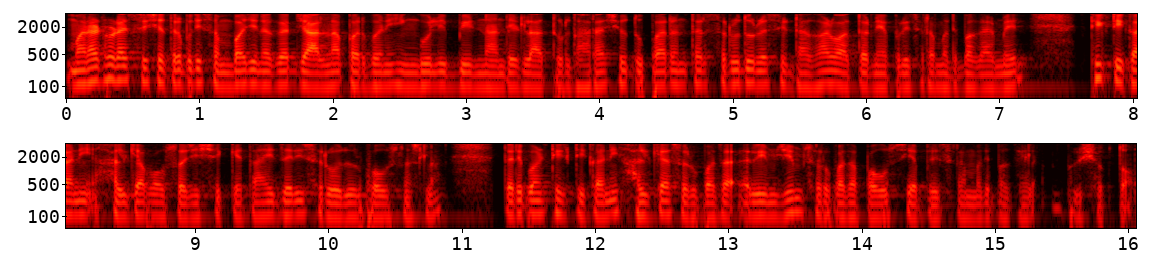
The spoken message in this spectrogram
मराठवाड्यात श्री छत्रपती संभाजीनगर जालना परभणी हिंगोली बीड नांदेड लातूर धाराशिव दुपारनंतर सर्वदूर असे ढगाळ वातावरण या परिसरामध्ये बघायला मिळेल. ठिकठिकाणी हलक्या पावसाची शक्यता आहे. जरी सर्वदूर पाऊस नसला तरी पण ठिकठिकाणी हलक्या स्वरूपाचा रिमझिम स्वरूपाचा पाऊस या परिसरामध्ये बघायला मिळू शकतो.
